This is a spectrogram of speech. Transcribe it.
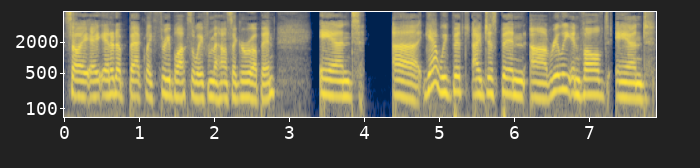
So I, I, ended up back like three blocks away from the house I grew up in. And uh, yeah, we've been, I've just been uh, really involved and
